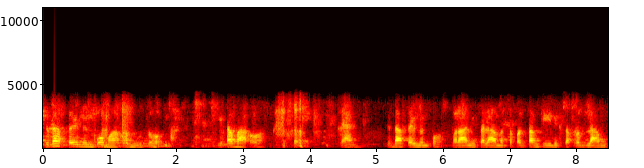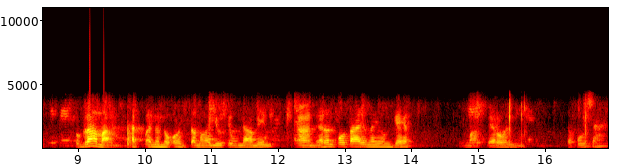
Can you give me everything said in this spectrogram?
Good afternoon po mga kamuso. Kita ba ako? Yan. Good afternoon po. Maraming salamat sa pagtangkilik sa program, programa at panonood sa mga YouTube namin. Yan. Meron po tayo ngayong guest. Masteron. Ito po siya.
